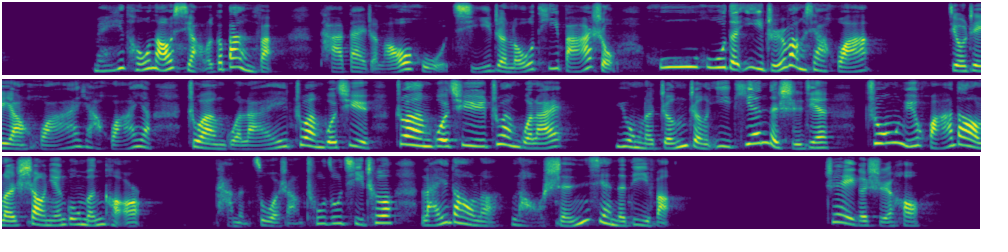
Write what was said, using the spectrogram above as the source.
没头脑想了个办法，他带着老虎，骑着楼梯把手，呼呼的一直往下滑。就这样滑呀滑呀，转过来转过去，转过去转过来，用了整整一天的时间，终于滑到了少年宫门口。他们坐上出租汽车，来到了老神仙的地方。这个时候，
